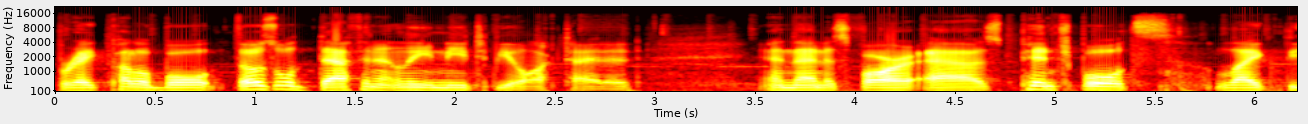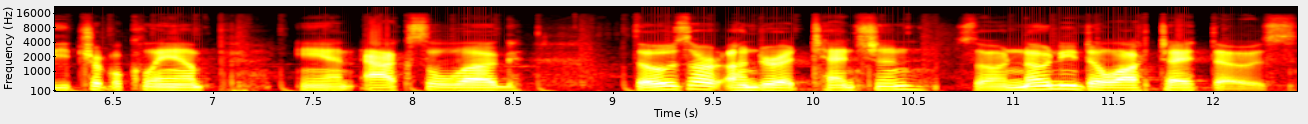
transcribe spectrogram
brake pedal bolt, those will definitely need to be Loctited. And then as far as pinch bolts, like the triple clamp and axle lug, those are under a tension, so no need to Loctite those.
